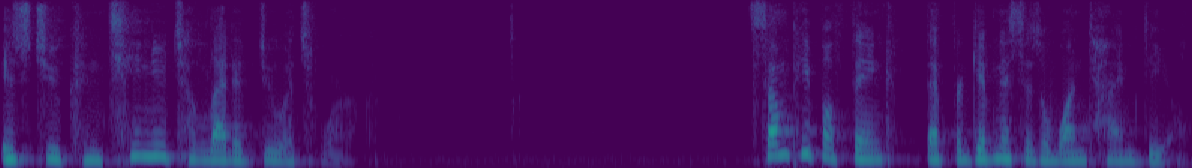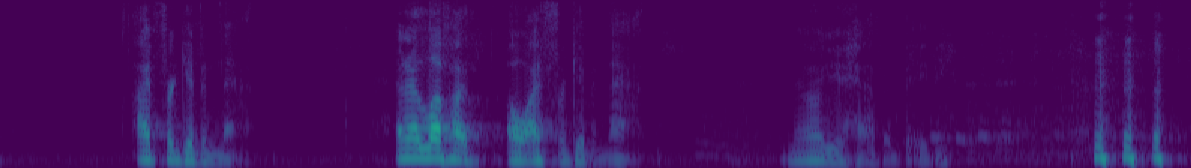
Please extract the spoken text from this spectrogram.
is to continue to let it do its work. Some people think that forgiveness is a one time deal. I've forgiven that. And I love how, oh, I've forgiven that. No, you haven't, baby.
